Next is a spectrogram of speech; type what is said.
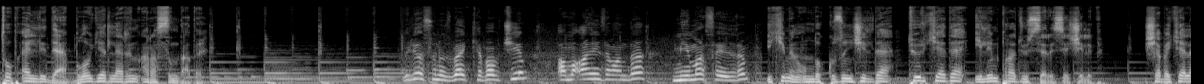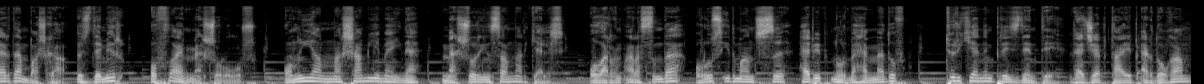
Top 50-də blogerlərin arasındadır. Biliyorsunuz ben kebapçıyım ama aynı zamanda mimar sayılırım. 2019-cu ildə Türkiyədə ilin prodüseri seçilib. Şəbəkələrdən başqa Özdemir offline məşhur olur. Onun yanına şam yeməyinə məşhur insanlar gəlir. Onların arasında Rus idmançısı Həbib Nurməhəmmədov, Türkiyənin prezidenti Rəcəb Tayyib Ərdoğan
